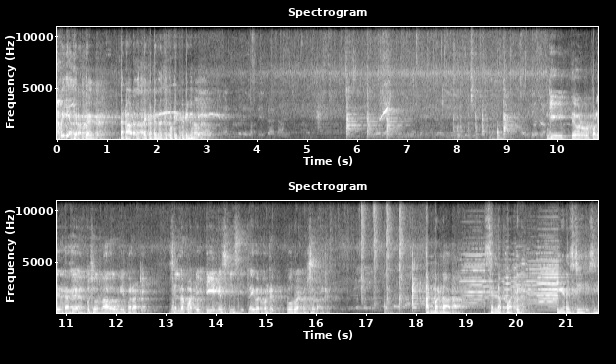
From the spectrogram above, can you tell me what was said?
அமைதியாக இருந்து இந்த நாடகத்தை கண்டுகளித்துக் கொண்டிருக்கிறீர்களோ? இங்கே தேவர்கள் பாடியதற்காக புசூர் நாரதர்களை பாராட்டி செல்லப்பாண்டி டிஎன்எஸ்டிசி டிரைவர் அவர்கள் நூறு ரூபாய் என்று சொன்னார்கள் அன்பண்ணார் செல்லப்பாண்டி டிஎன்எஸ்டிசி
